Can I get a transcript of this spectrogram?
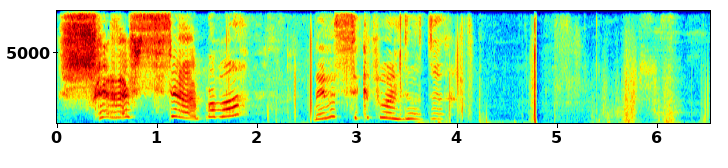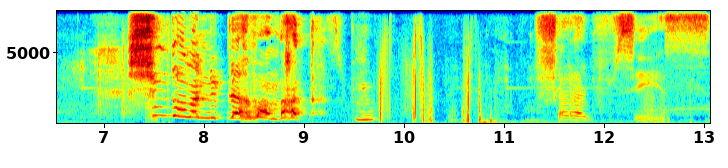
Şerefsiz baba. Beni sıkıp öldürdü. Şimdi ona nükleer bomba atmayayım. Şerefsiz.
